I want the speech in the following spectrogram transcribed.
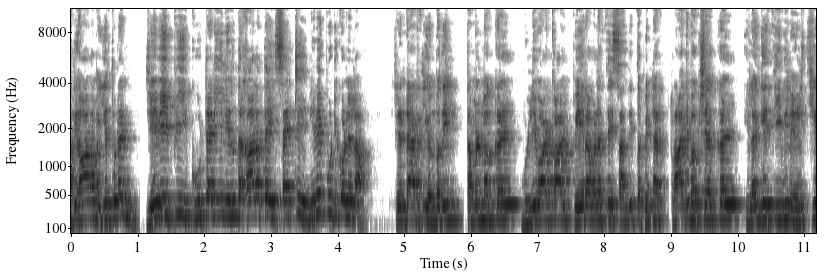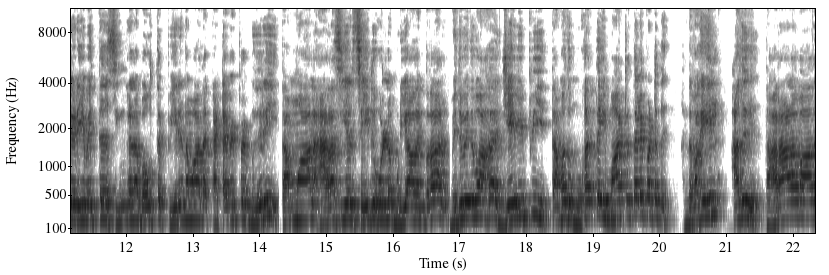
அதிகார மையத்துடன் ஜேவிபி கூட்டணியில் இருந்த காலத்தை சற்று நினைப்பூட்டிக் கொள்ளலாம். இரண்டாயிரத்தி ஒன்பதில் தமிழ் மக்கள் முள்ளிவாய்க்கால் பேரவலத்தை சந்தித்த பின்னர் ராஜபக்சேக்கள் இலங்கை தீவில் எழுச்சியடைய வைத்த சிங்கள பௌத்த பேரினவாத கட்டமைப்பை மீறி தம்மால் அரசியல் செய்து கொள்ள முடியாது என்பதால் மெதுவெதுவாக ஜேவிபி தமது முகத்தை மாற்ற தலைப்பட்டது. அந்த வகையில் அது தாராளவாத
